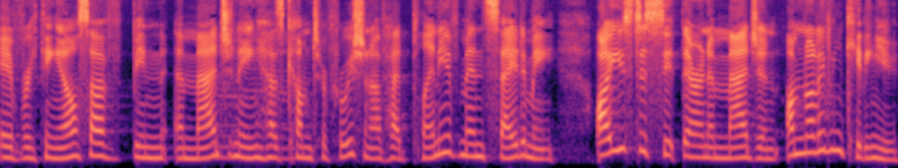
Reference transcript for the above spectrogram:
everything else I've been imagining has mm-hmm. come to fruition. I've had plenty of men say to me, I used to sit there and imagine, I'm not even kidding you.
